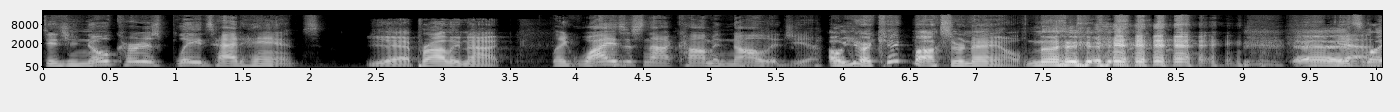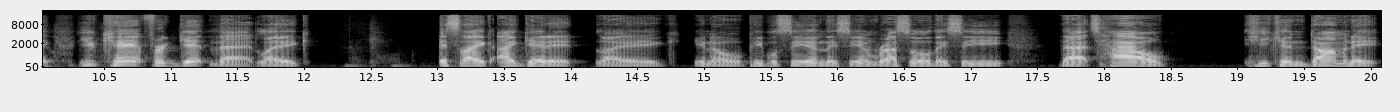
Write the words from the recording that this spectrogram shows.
did you know Curtis Blaydes had hands? Yeah, probably not. Like, why is this not common knowledge yet? Oh, you're a kickboxer now. yeah, Yeah. it's like you can't forget that. Like, it's like I get it. Like, you know, people see him, they see him wrestle, they see that's how he can dominate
